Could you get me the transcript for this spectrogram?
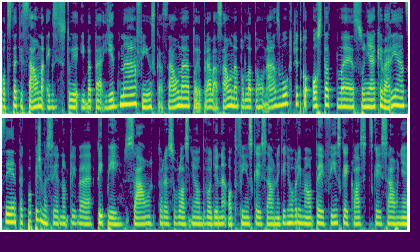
podstate sauna existuje iba tá jedna fínska sauna, to je pravá sauna podľa toho názvu. Všetko ostatné sú nejaké variácie. Tak popíšme si jednotlivé typy saun, ktoré sú vlastne odvodené od fínskej sauny. Keď hovoríme o tej fínskej klasickej saune,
